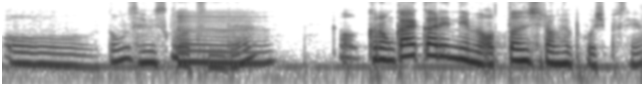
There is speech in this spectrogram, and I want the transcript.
어, 너무 재밌을 것 같은데. 음. 어, 그럼 깔깔이님은 어떤 실험 해보고 싶으세요?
